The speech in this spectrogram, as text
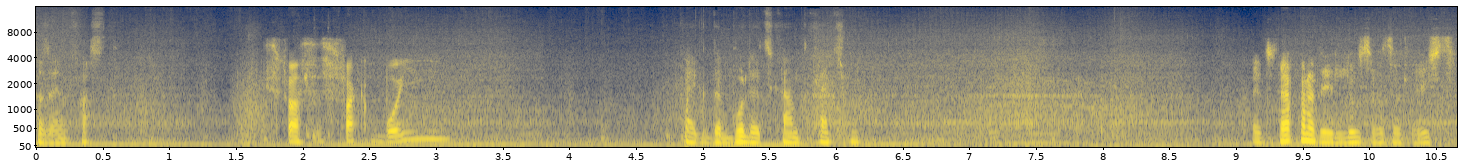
because I'm fast. He's fast as fuck, boy. Like the bullets can't catch me. It's definitely losers at least.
